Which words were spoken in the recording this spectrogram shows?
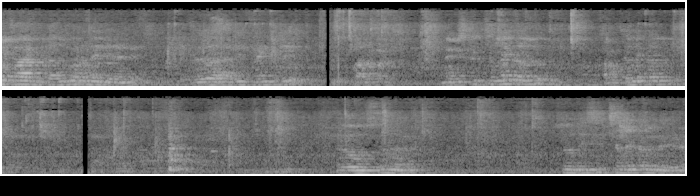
పుల్లపాటు అది కూడా దగ్గరండి అది ఫ్రంట్ది నెక్స్ట్ చిల్లకల్లు చిల్లకల్లు ఏదో వస్తున్నారు సో దిస్ ఇస్ చిల్లకల్లు దగ్గర.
